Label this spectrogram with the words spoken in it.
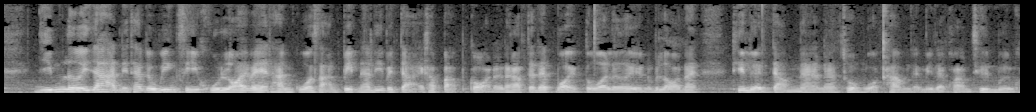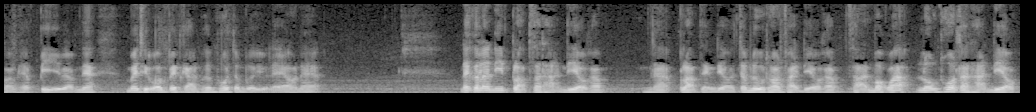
ยิ้มเลยญาตินี่แทบจะวิ่งสี่คูณร้อยไปให้ทันกลัวศาลปิดนะรีบไปจ่ายค่าปรับก่อนนะครับ จะได้ปล่อยตัวเลยนไปรอนะที่เรือนจำนะนะช่วงหัวค่ำเนี่ยมีแต่ความชื่นมื่นความแฮปปี้แบบเนี้ยไม่ถือว่าเป็นการเพิ่มโทษจำเลยอยู่แล้วนะในกรณีปรับสถานเดียวครับนะปรับอย่างเดียวจำเลยอุทธรณ์ฝ่ายเดียวครับศาลบอกว่าลงโทษสถานเดียว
